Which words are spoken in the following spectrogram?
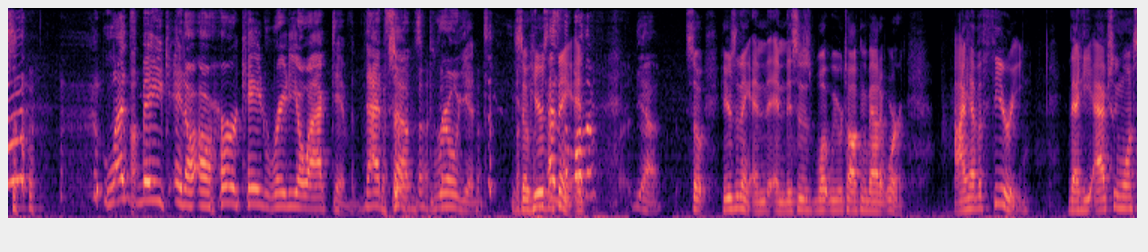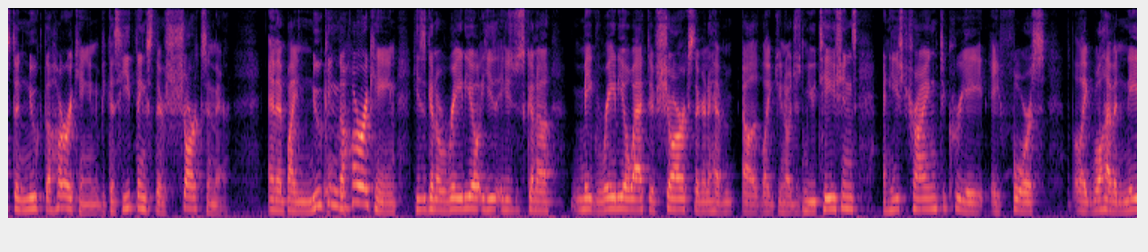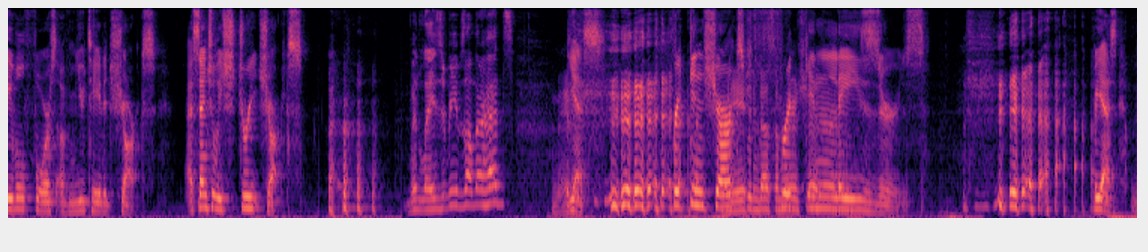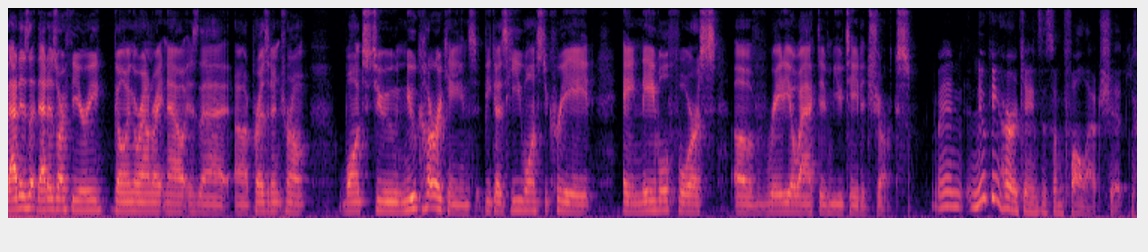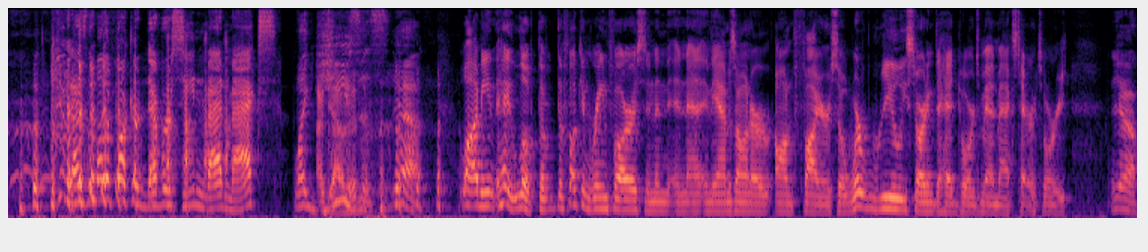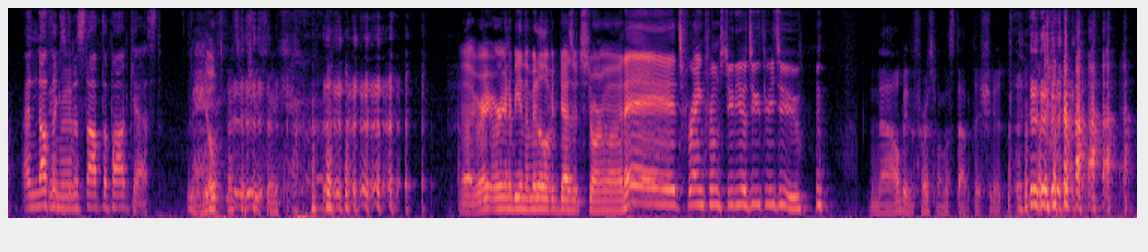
Let's uh, make it a, a hurricane radioactive. That sounds brilliant. So here's the thing. the and- yeah. So here's the thing, and and this is what we were talking about at work. I have a theory that he actually wants to nuke the hurricane because he thinks there's sharks in there, and that by nuking the hurricane, he's gonna radio. He's he's just gonna make radioactive sharks. They're gonna have uh, like you know just mutations, and he's trying to create a force like we'll have a naval force of mutated sharks, essentially street sharks. With laser beams on their heads? Maybe. Yes. freaking sharks Radiation with does some weird shit. freaking lasers. but yes, that is that is our theory going around right now is that uh, President Trump wants to nuke hurricanes because he wants to create a naval force of radioactive mutated sharks. Man, nuking hurricanes is some Fallout shit. Dude, has the motherfucker never seen Mad Max? Like, doubt it. Jesus. Yeah. Well, I mean, hey, look, the the fucking rainforest and and, and and the Amazon are on fire, so we're really starting to head towards Mad Max territory. Yeah. And nothing's man. going to stop the podcast. Nope. That's what you think. Uh, we're, we're gonna be in the middle of a desert storm going, hey, it's Frank from Studio 232. nah, I'll be the first one to stop this shit.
